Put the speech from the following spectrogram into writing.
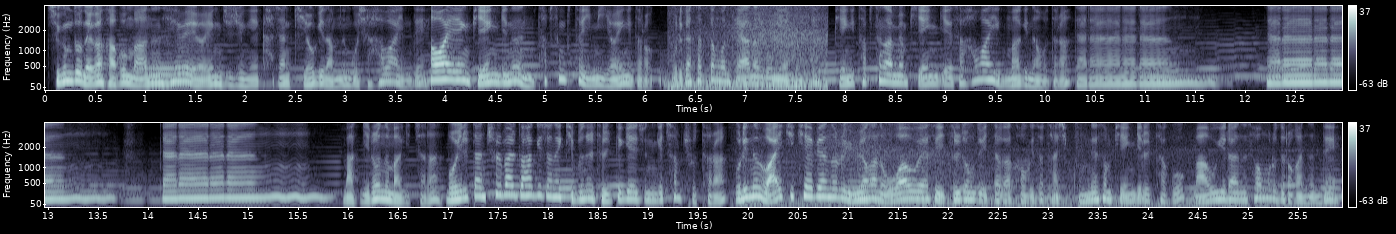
지금도 내가 가본 많은 해외 여행지 중에 가장 기억에 남는 곳이 하와이인데 하와이행 비행기는 탑승부터 이미 여행이더라고. 우리가 탔던 건 대한항공이었는데 비행기 탑승하면 비행기에서 하와이 음악이 나오더라. 따라라랑 따라라랑 따라라랑 막 이런 음악 있잖아. 뭐 일단 출발도 하기 전에 기분을 들뜨게 해주는 게 참 좋더라. 우리는 와이키키 해변으로 유명한 오아우에서 이틀 정도 있다가 거기서 다시 국내선 비행기를 타고 마우이라는 섬으로 들어갔는데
